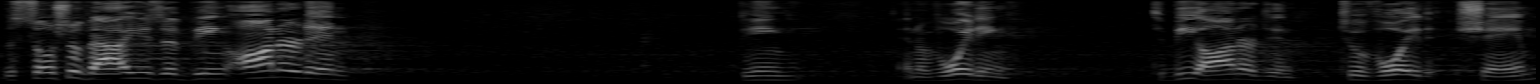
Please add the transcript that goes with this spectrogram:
the social values of being honored and being and avoiding to be honored and to avoid shame.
